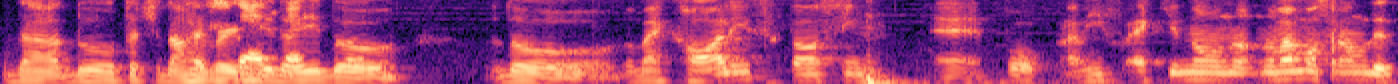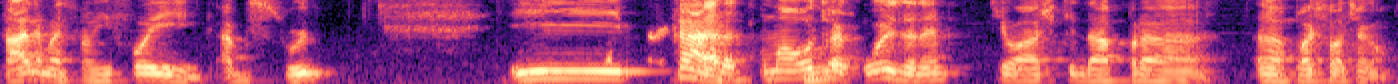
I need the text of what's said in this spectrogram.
da do touchdown revertido aí do, do, do Mike Collins. Então, assim, é, pô, pra mim, é que não, não, não vai mostrar no detalhe, mas para mim foi absurdo. E, cara, uma outra coisa, né, que eu acho que dá para. Ah, pode falar, Tiagão.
